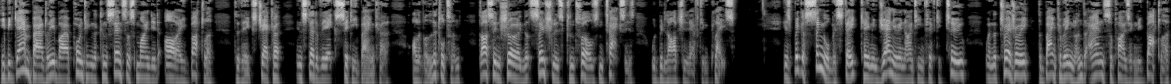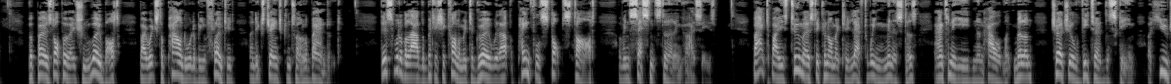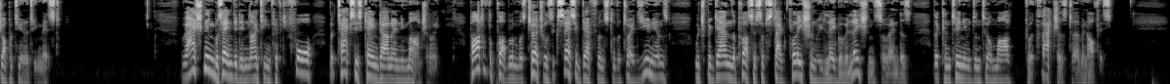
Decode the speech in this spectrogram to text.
He began badly by appointing the consensus-minded R. A. Butler to the Exchequer instead of the ex-City banker Oliver Lyttelton, thus ensuring that socialist controls and taxes would be largely left in place. His biggest single mistake came in January 1952 when the Treasury, the Bank of England and, surprisingly, Butler proposed Operation Robot by which the pound would have been floated and exchange control abandoned. This would have allowed the British economy to grow without the painful stop-start of incessant sterling crises. Backed by his two most economically left-wing ministers, Anthony Eden and Harold Macmillan, Churchill vetoed the scheme, a huge opportunity missed. Rationing was ended in 1954, but taxes came down only marginally. Part of the problem was Churchill's excessive deference to the trades unions, which began the process of stagflationary labour relations surrenders that continued until Margaret Thatcher's term in office.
